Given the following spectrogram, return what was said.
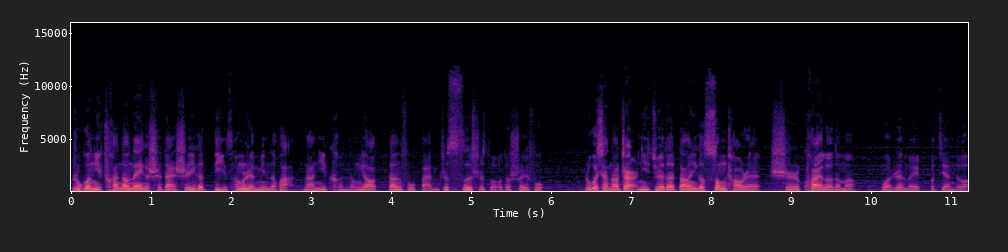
如果你穿到那个时代是一个底层人民的话，那你可能要担负百分之四十左右的税负。如果想到这儿，你觉得当一个宋朝人是快乐的吗？我认为不见得。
